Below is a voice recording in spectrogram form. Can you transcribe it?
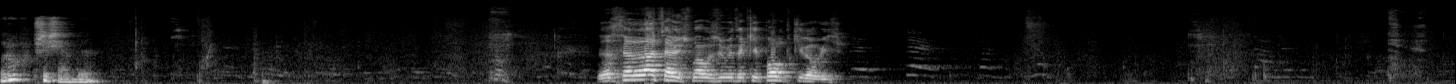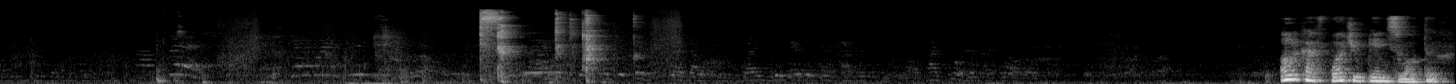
Rób przysiady. Za 4 lata już mam, żeby takie pompki robić. Olka wpłacił 5 złotych.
